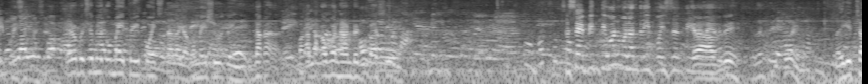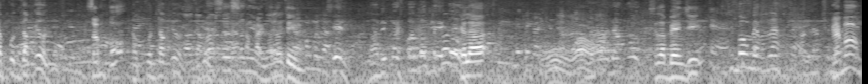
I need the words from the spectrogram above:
3 points naman siya. Pero ibig sabihin kung may 3 points talaga, kung may shooting, naka, baka naka 100 plus yun. Sa 71, walang 3 points na tira na Grabe. yun. Wala 3 point. Mahigit sa pundak yun. Sampo? Sa pundak yun. Versus ano yun? Anong team? Sin, Bobby Pars pa lang tayo. Kala... Oh, wow. Sila Benji. Si Bong meron na. Kaya Bong,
